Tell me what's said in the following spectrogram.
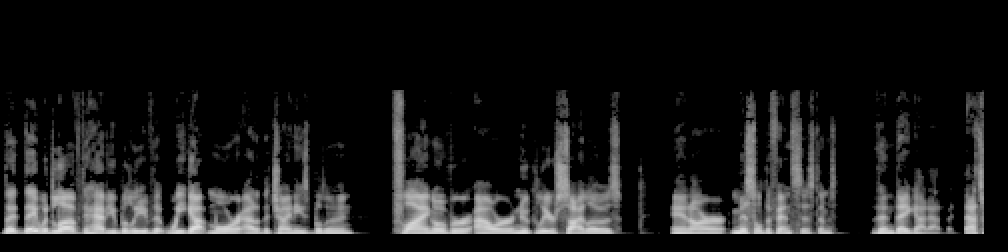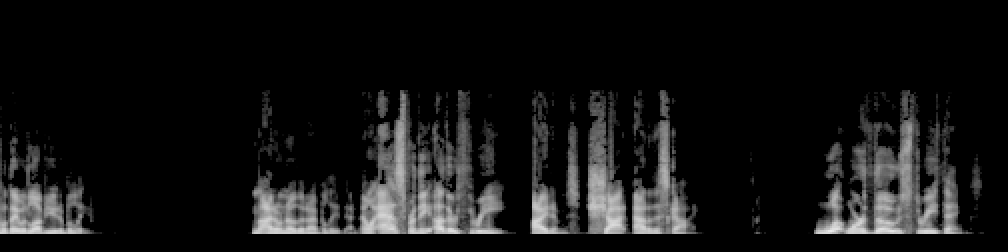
They, they would love to have you believe that we got more out of the Chinese balloon flying over our nuclear silos and our missile defense systems than they got out of it. That's what they would love you to believe. I don't know that I believe that. Now, as for the other three items shot out of the sky, what were those three things?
